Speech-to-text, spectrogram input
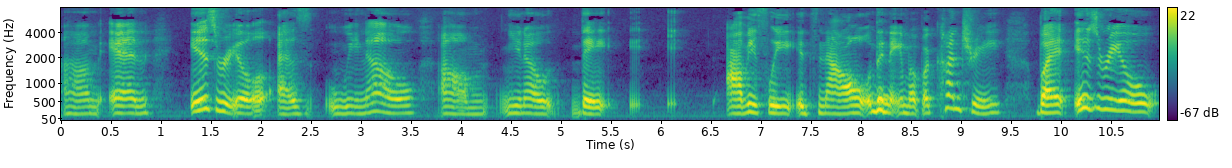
um, and Israel, as we know, um, you know they obviously it's now the name of a country but Israel,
